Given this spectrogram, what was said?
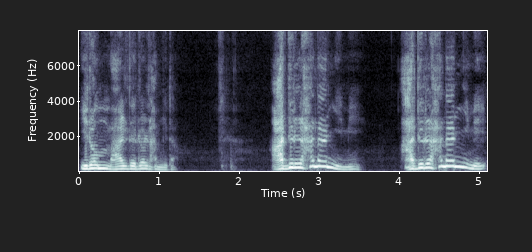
이런 말들을 합니다. 아들 하나님이 아들 하나님의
